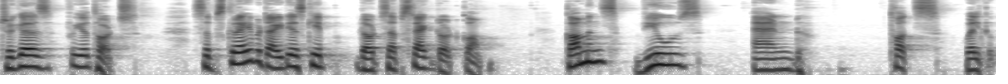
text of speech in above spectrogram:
Triggers for your thoughts. Subscribe at ideascape.substack.com. Comments, views, and thoughts welcome.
